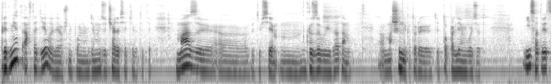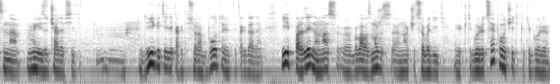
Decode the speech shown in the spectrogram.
предмет автодел, или я уж не помню, где мы изучали всякие вот эти МАЗы, э, вот эти все грузовые, да, там э, машины, которые эти тополем возят. И, соответственно, мы изучали все эти двигатели, как это все работает и так далее. И параллельно у нас э, была возможность э, научиться водить категорию С получить, категорию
